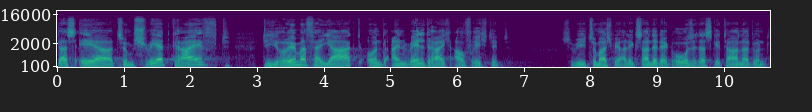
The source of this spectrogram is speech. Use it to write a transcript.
dass er zum Schwert greift, die Römer verjagt und ein Weltreich aufrichtet so wie zum Beispiel Alexander der Große das getan hat und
